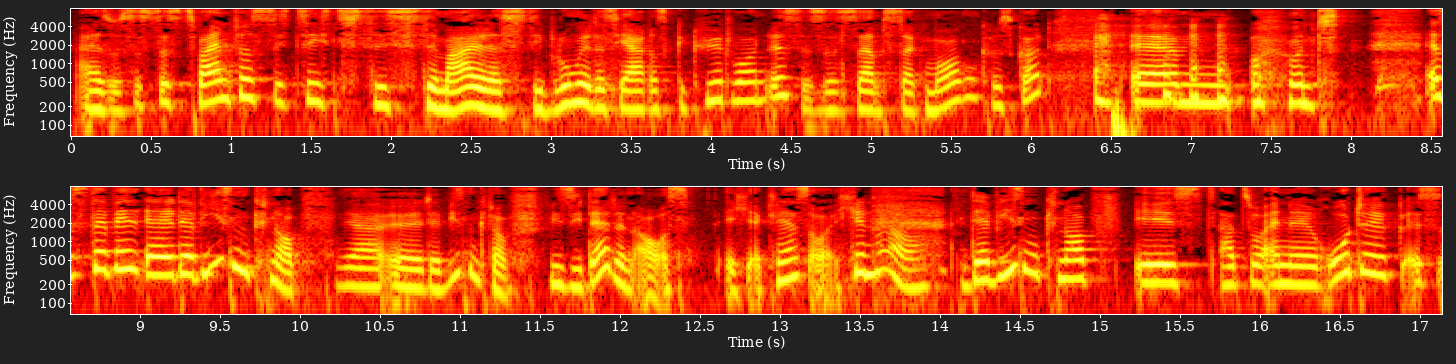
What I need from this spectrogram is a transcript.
Also es ist das 42. Mal, dass die Blume des Jahres gekürt worden ist. Es ist Samstagmorgen, grüß Gott. ähm, und es ist der, äh, der Wiesenknopf. Ja, äh, der Wiesenknopf. Wie sieht der denn aus? Ich erkläre es euch. Genau. Der Wiesenknopf ist, hat so eine rote, ist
